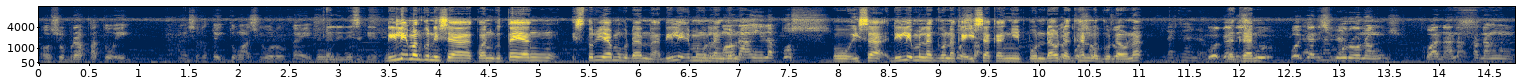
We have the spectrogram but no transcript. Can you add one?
O sobra pa tuig. Ang isa katuig tunga siguro kay Kalinis kay. Dili man guni siya kuan gutay ang istorya mo gud na. Dili man lang Mao gud. na ang hilapos. O isa, dili man lang gud na kay isa ka ngipon daw daghan man gud daw na. Wa gani Daghan. siguro, wa gani siguro ng kuan ana kanang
